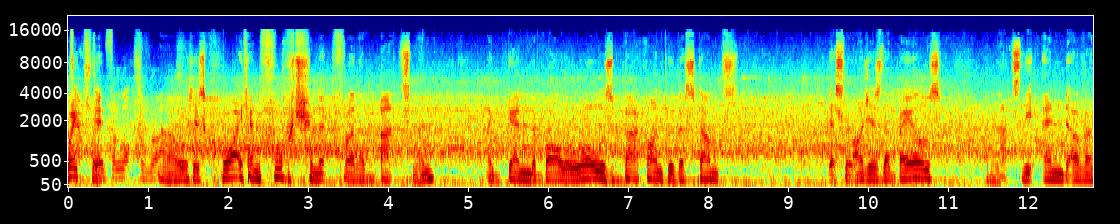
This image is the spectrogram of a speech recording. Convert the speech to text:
wicket, uh, which is quite unfortunate for the batsman. Again, the ball rolls back onto the stumps, dislodges the bails, and that's the end of a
